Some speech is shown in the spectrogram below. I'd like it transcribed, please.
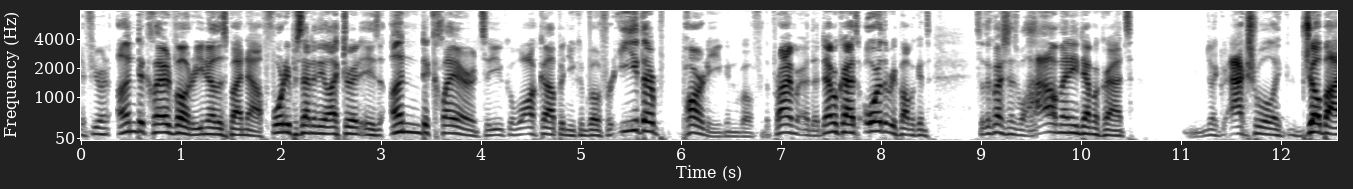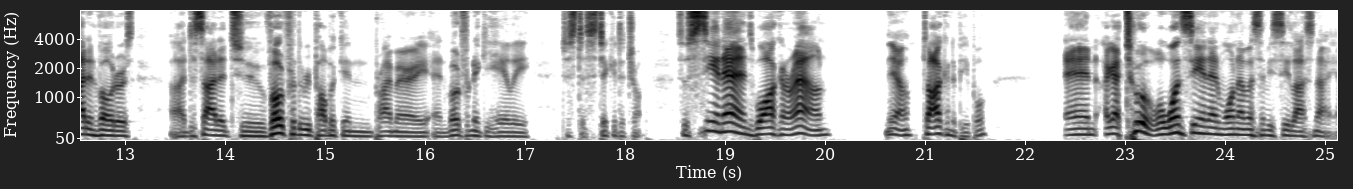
if you're an undeclared voter, you know this by now. Forty percent of the electorate is undeclared, so you can walk up and you can vote for either party. You can vote for the primary, the Democrats, or the Republicans. So the question is, well, how many Democrats, like actual like Joe Biden voters, uh, decided to vote for the Republican primary and vote for Nikki Haley just to stick it to Trump? So CNN's walking around you know, talking to people. And I got two of them. Well, one CNN, one MSNBC last night.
